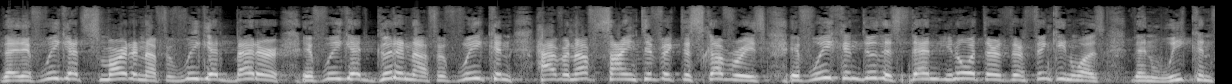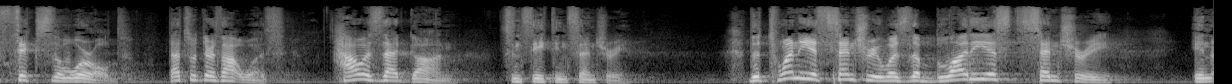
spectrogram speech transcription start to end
that if we get smart enough, if we get better, if we get good enough, if we can have enough scientific discoveries, if we can do this, then you know what their, their thinking was? Then we can fix the world. That's what their thought was. How has that gone since the 18th century? The 20th century was the bloodiest century in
